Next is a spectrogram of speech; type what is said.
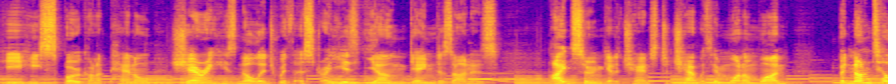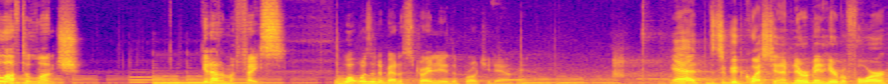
Here he spoke on a panel sharing his knowledge with Australia's young game designers. I'd soon get a chance to chat with him one on one, but not until after lunch. Get out of my face. What was it about Australia that brought you down here? Yeah, it's a good question. I've never been here before.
